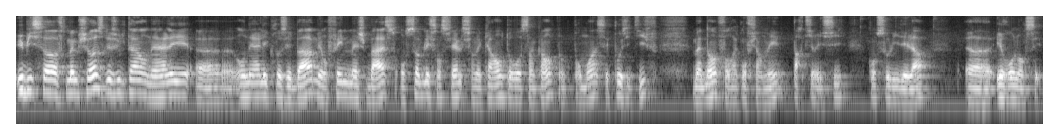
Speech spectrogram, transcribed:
Ubisoft, même chose, résultat, on est, allé, euh, on est allé creuser bas, mais on fait une mèche basse, on sauve l'essentiel sur les 40,50€, donc pour moi c'est positif. Maintenant, il faudra confirmer, partir ici, consolider là, euh, et relancer.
